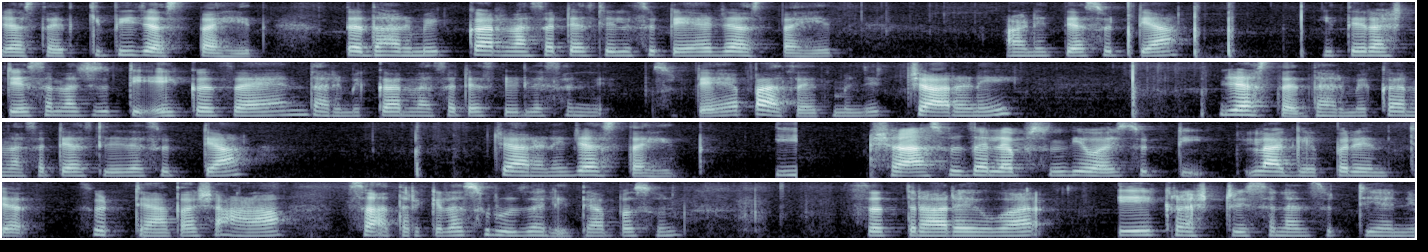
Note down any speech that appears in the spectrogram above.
जास्त आहेत? किती जास्त आहेत? तर धार्मिक कारणासाठी असलेल्या सुट्ट्या ह्या जास्त आहेत. आणि त्या सुट्ट्या इथे राष्ट्रीय सणाची सुट्टी एकच आहे आणि धार्मिक कारणासाठी असलेल्या सण सुट्ट्या ह्या पाच आहेत. म्हणजे चारणे जास्त आहेत. धार्मिक कारणासाठी असलेल्या सुट्ट्या चारणे जास्त आहेत. शाळा सुरू झाल्यापासून दिवाळी सुट्टी लागेपर्यंतच्या सुट्ट्या. आता शाळा सहा तारखेला सुरू झाली. त्यापासून सतरा रविवार एक राष्ट्रीय सणांची सुट्टी आणि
